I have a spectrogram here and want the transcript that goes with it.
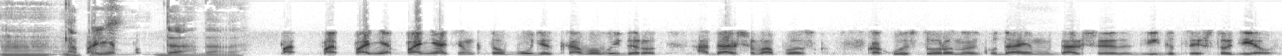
А Поня... Да, да, да. Поня... Понятен, кто будет, кого выберут, а дальше вопрос, в какую сторону и куда ему дальше двигаться и что делать.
